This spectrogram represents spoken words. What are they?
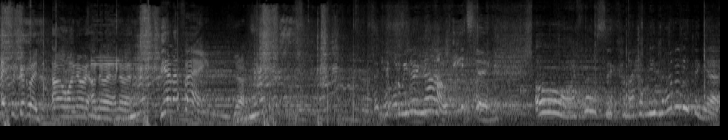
it's a good one. Oh, I know it, I know it, I know it. The LFA. Yes. Okay, what are we doing now? Eating. Oh, I feel sick and I haven't even had anything yet.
